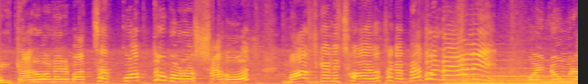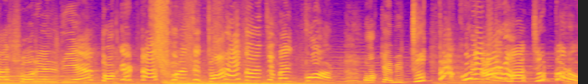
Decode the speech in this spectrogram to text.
এই দারোয়ানের বাচ্চার কত বড় সাহস? মাস গেলে ছয় হাজার টাকা বেতন দেয় আমি। ওই নোংরা শরীর দিয়ে তোকে টাচ করেছে জড়াই ধরেছে ভাই গড ওকে আমি জুতা খুলে আর মা চুপ করো।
